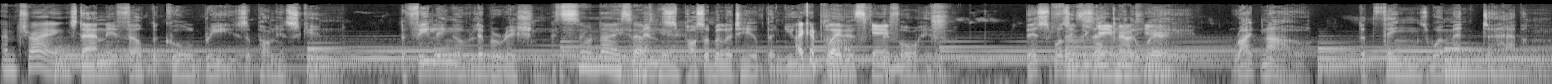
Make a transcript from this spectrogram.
I'm trying. Stanley felt the cool breeze upon his skin, the feeling of liberation, It's so nice out immense here. possibility of the new I could play this game. before him. This was There's exactly game out the here. way, right now, that things were meant to happen.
